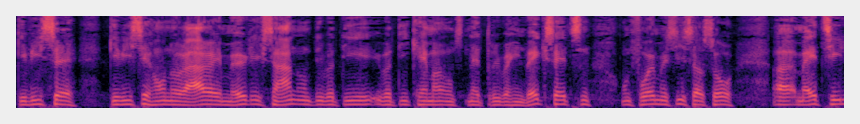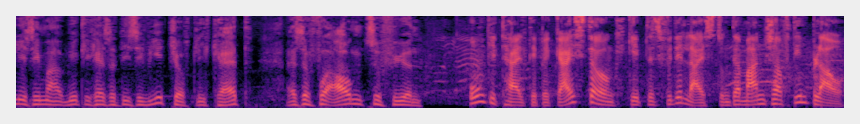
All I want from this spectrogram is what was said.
gewisse, gewisse Honorare möglich sind und über die, über die können wir uns nicht drüber hinwegsetzen. Und vor allem, es ist auch so, äh, mein Ziel ist immer wirklich also diese Wirtschaftlichkeit also vor Augen zu führen. Ungeteilte Begeisterung gibt es für die Leistung der Mannschaft in Blau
